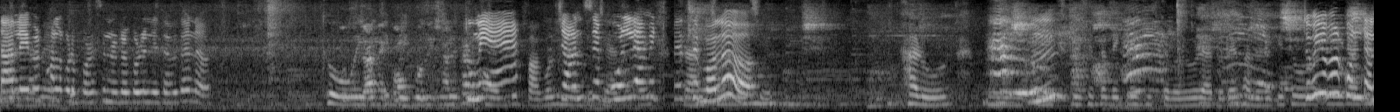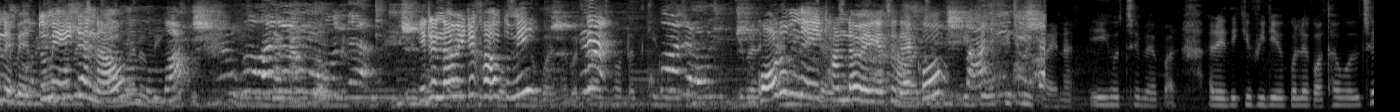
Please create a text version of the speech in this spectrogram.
তাহলে এবার ভালো করে পড়াশোনাটা করে নিতে হবে তাই না? তো তুমি এক চান্সে বললে। আমি রাজি বলো? ওর এক্সপ্রেশনটা দেখলে বুঝতে পারবে ওর এতটাই ভালো লেগেছে। তুমি আবার কোনটা নেবে? তুমি এইটা নাও। এটা নাও, এটা খাও তুমি। হঠাৎ কি গরম নেই ঠান্ডা হয়ে গেছে দেখো। কিন্তু কিছুই খায় না এই হচ্ছে ব্যাপার। আর এদিকে ভিডিও কলে কথা বলছে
